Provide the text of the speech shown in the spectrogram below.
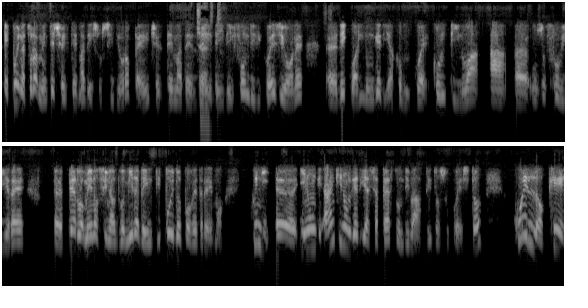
e, poi naturalmente c'è il tema dei sussidi europei, c'è il tema del, certo. dei, dei, fondi di coesione eh, dei quali l'Ungheria comunque continua a eh, usufruire eh, perlomeno fino al 2020, poi dopo vedremo. Quindi eh, in anche in Ungheria si è aperto un dibattito su questo. Quello che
